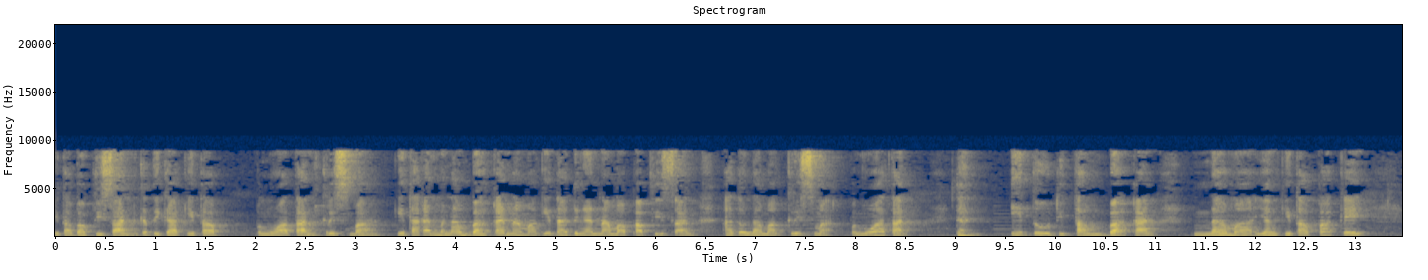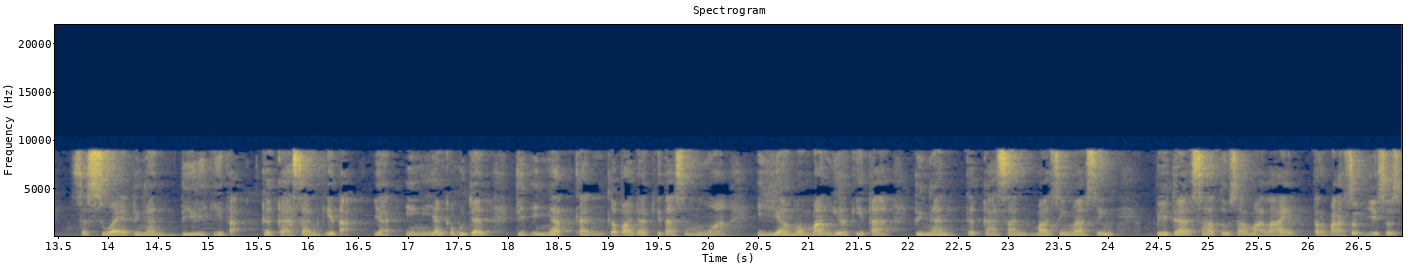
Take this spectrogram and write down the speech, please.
kita baptisan, ketika kita penguatan krisma, kita akan menambahkan nama kita dengan nama baptisan atau nama krisma, penguatan. Dan itu ditambahkan nama yang kita pakai sesuai dengan diri kita, kekasan kita. Ya, ini yang kemudian diingatkan kepada kita semua, ia memanggil kita dengan kekasan masing-masing beda satu sama lain, termasuk Yesus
